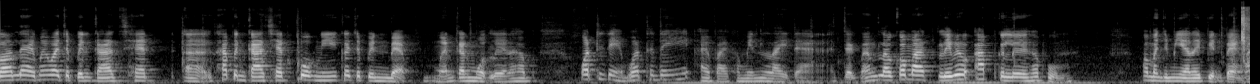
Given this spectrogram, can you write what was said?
ล็อตแรกไม่ว่าจะเป็นการแชท ถ้าเป็นการแชทพวกนี้ก็จะเป็นแบบเหมือนกันหมดเลยนะครับ What today What today I buy comment อะไรแต่จากนั้นเราก็มาเลเวลอัพกันเลยครับผม ว่ามันจะมีอะไรเปลี่ยนแปลงไหม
